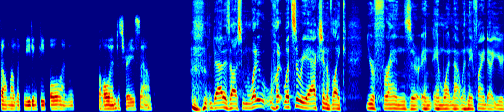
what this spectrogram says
fell in love with meeting people and the whole industry. So that is awesome. What do, what what's the reaction of like your friends or and, and whatnot when they find out you're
